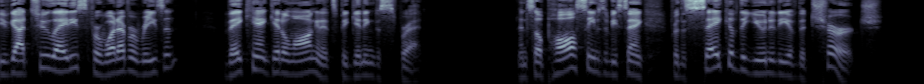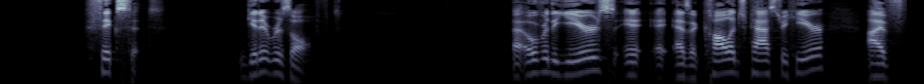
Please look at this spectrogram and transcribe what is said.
You've got two ladies, for whatever reason, they can't get along and it's beginning to spread. And so Paul seems to be saying, for the sake of the unity of the church, fix it, get it resolved. Uh, over the years, it, as a college pastor here, I've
